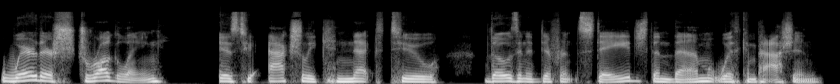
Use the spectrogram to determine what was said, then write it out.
where they're struggling is to actually connect to those in a different stage than them with compassion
